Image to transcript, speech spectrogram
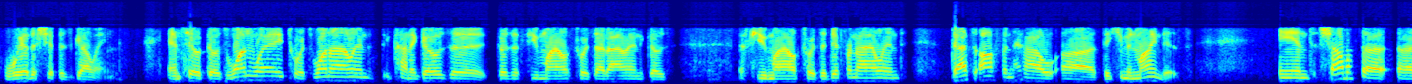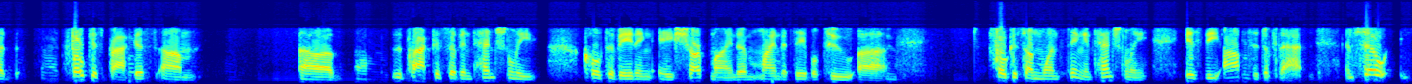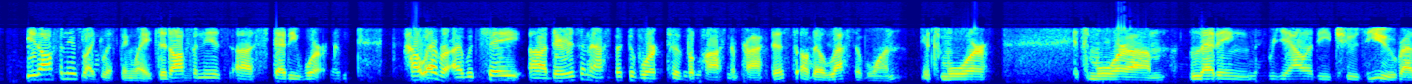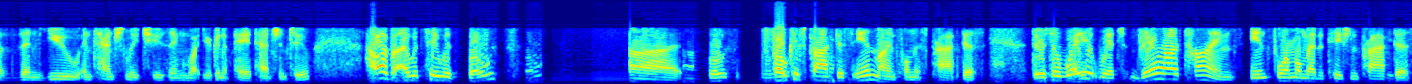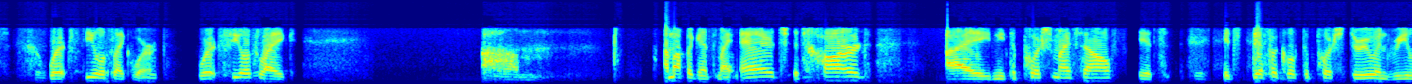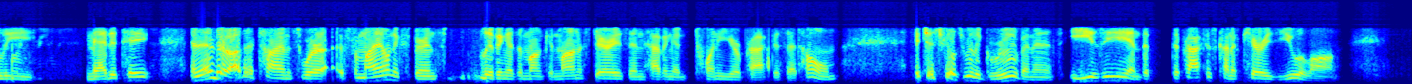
where the ship is going. And so it goes one way towards one island, it kind of goes a goes a few miles towards that island, it goes a few miles towards a different island. That's often how uh, the human mind is. And shamatha uh, focus practice, um, uh, the practice of intentionally cultivating a sharp mind, a mind that's able to uh, focus on one thing intentionally is the opposite of that. And so it often is like lifting weights. It often is uh, steady work. However, I would say uh, there is an aspect of work to vipassana practice, although less of one. It's more, it's more um, letting reality choose you rather than you intentionally choosing what you're going to pay attention to. However, I would say with both, uh, both focus practice and mindfulness practice, there's a way at which there are times in formal meditation practice where it feels like work, where it feels like um, I'm up against my edge. It's hard. I need to push myself. It's it's difficult to push through and really meditate. And then there are other times where, from my own experience, living as a monk in monasteries and having a 20 year practice at home, it just feels really grooving and it's easy and the the practice kind of carries you along.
